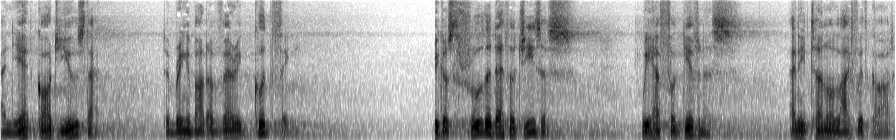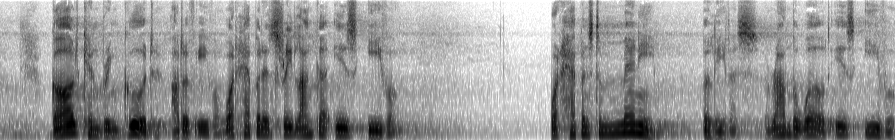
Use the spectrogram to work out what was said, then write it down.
And yet, God used that to bring about a very good thing. Because through the death of Jesus, we have forgiveness and eternal life with God. God can bring good out of evil. What happened in Sri Lanka is evil. What happens to many believers around the world is evil.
